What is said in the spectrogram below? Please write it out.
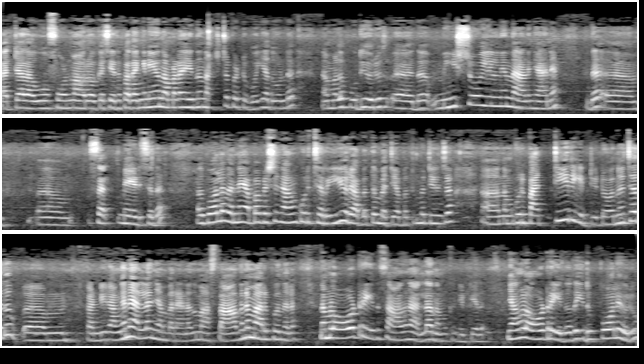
പറ്റാതാവുമോ ഫോൺ മാറുകയോ ഒക്കെ ചെയ്തപ്പോൾ അതെങ്ങനെയോ നമ്മുടെ ഇന്ന് നഷ്ടപ്പെട്ടു പോയി. അതുകൊണ്ട് നമ്മൾ പുതിയൊരു ഇത് മീഷോയിൽ നിന്നാണ് ഞാൻ ഇത് മേടിച്ചത്. അതുപോലെ തന്നെ അപ്പൊ പക്ഷെ ഞങ്ങൾക്ക് ഒരു ചെറിയൊരു അബദ്ധം പറ്റി. അബദ്ധം പറ്റിയെന്ന് വെച്ചാൽ നമുക്കൊരു പറ്റീരി കിട്ടിട്ടോ എന്ന് വെച്ചാൽ അത് കണ്ടിന്യൂ അങ്ങനെയല്ല ഞാൻ പറയണത്. സാധനം മാറിപ്പോയെന്നല്ല. നമ്മൾ ഓർഡർ ചെയ്ത സാധനം അല്ല നമുക്ക് കിട്ടിയത്. ഞങ്ങൾ ഓർഡർ ചെയ്തത് ഇതുപോലെ ഒരു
